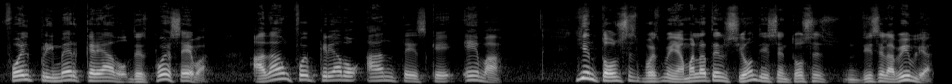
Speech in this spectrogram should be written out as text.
fue el primer creado, después Eva. Adán fue creado antes que Eva. Y entonces, pues me llama la atención, dice entonces, dice la Biblia,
